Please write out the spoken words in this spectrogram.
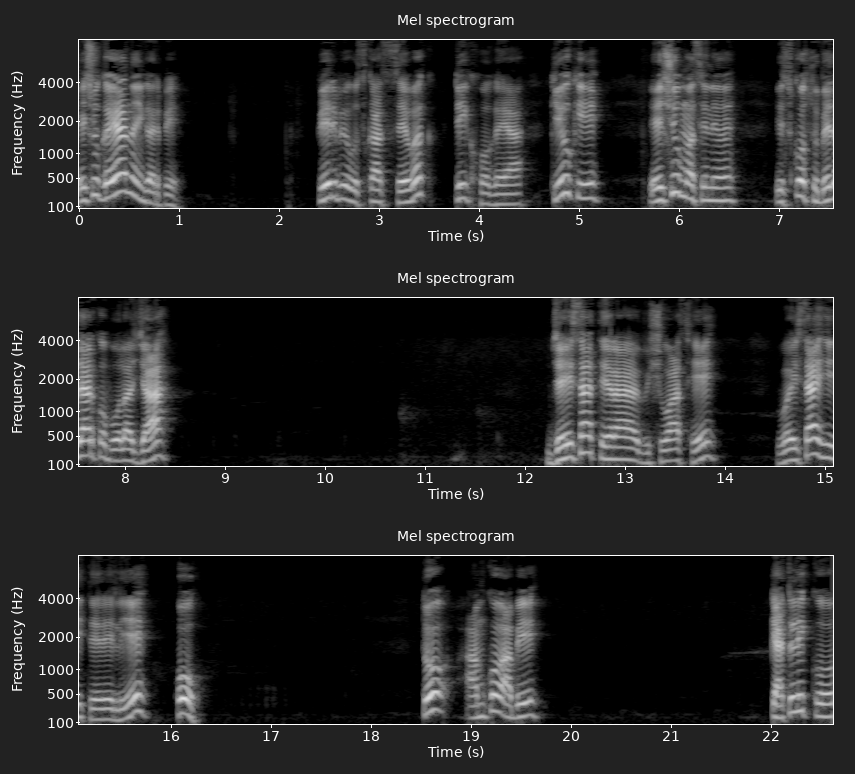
यीशु गया नहीं घर पे। फिर भी उसका सेवक ठीक हो गया, क्योंकि यीशु मसीह ने इसको सूबेदार को बोला, जा। जैसा तेरा विश्वास है, वैसा ही तेरे लिए हो। तो हमको अभी कैथलिक को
